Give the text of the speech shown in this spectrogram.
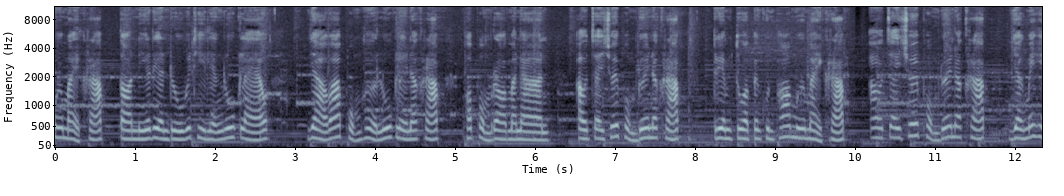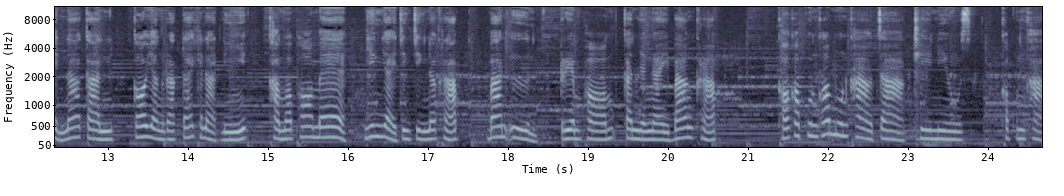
มือใหม่ครับ ตอนนี้เรียนรู้วิธีเลี้ยงลูกแล้ว อย่าว่าผมเห่อลูกเลยนะครับ เพราะผมรอมานาน เอาใจช่วยผมด้วยนะครับ เตรียมตัวเป็นคุณพ่อมือใหม่ครับ เอาใจช่วยผมด้วยนะครับ ยังไม่เห็นหน้ากัน ก็ยังรักได้ขนาดนี้คำว่าพ่อแม่ยิ่งใหญ่จริง ๆ นะครับ บ้านอื่นเตรียมพร้อมกันยังไงบ้างครับ ขอขอบคุณข้อมูลข่าวจาก T News ขอบคุณค่ะ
